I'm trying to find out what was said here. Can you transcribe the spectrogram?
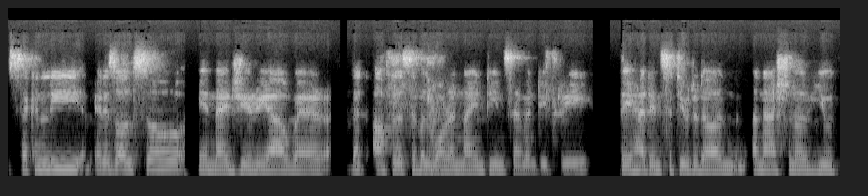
Secondly, it is also in Nigeria where that after the civil war in 1973, they had instituted a, a national youth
